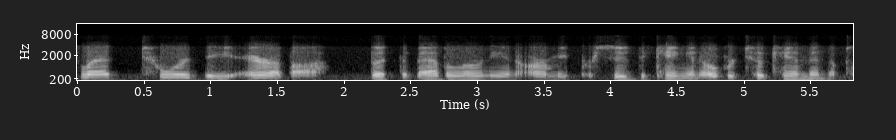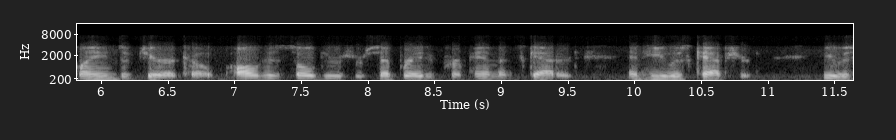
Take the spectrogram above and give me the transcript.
fled toward the Arabah, but the Babylonian army pursued the king and overtook him in the plains of Jericho. All his soldiers were separated from him and scattered, and he was captured. He was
